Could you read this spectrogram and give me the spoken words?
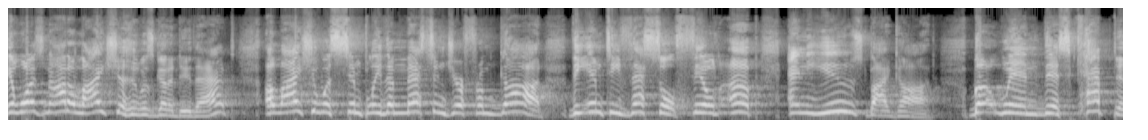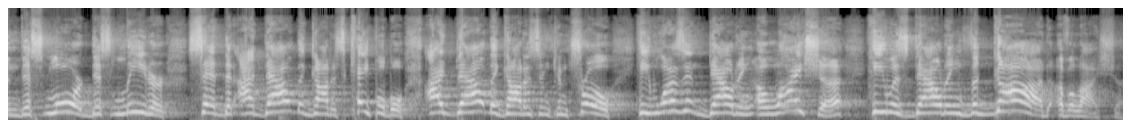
It was not Elisha who was going to do that. Elisha was simply the messenger from God, the empty vessel filled up and used by God. But when this captain, this Lord, this leader said that I doubt that God is capable, I doubt that God is in control, he wasn't doubting Elisha, he was doubting the God of Elisha.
